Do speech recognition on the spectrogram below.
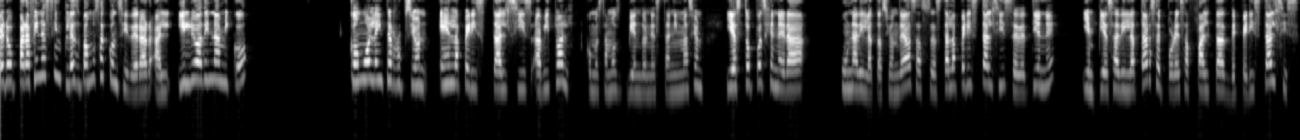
Pero para fines simples vamos a considerar al hilio adinámico como la interrupción en la peristalsis habitual, como estamos viendo en esta animación. Y esto pues genera una dilatación de asas. Hasta la peristalsis se detiene y empieza a dilatarse por esa falta de peristalsis.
